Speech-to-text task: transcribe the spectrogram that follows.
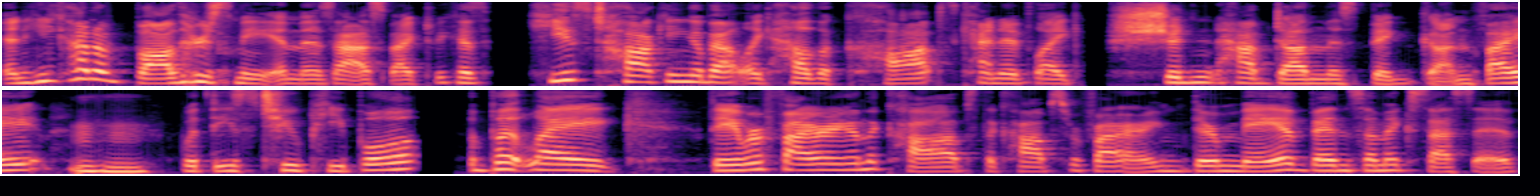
and he kind of bothers me in this aspect because he's talking about like how the cops kind of like shouldn't have done this big gunfight Mm-hmm. with these two people, but like they were firing on the cops, the cops were firing. There may have been some excessive.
